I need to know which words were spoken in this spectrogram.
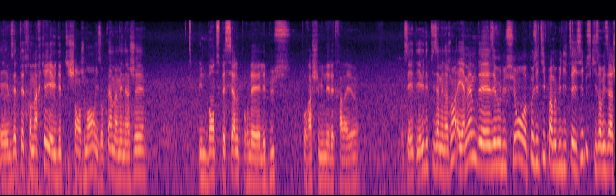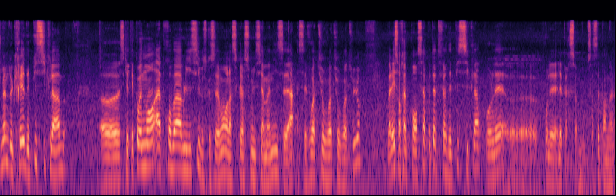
Et vous avez peut-être remarqué, il y a eu des petits changements. Ils ont quand même aménagé une bande spéciale pour les, bus pour acheminer les travailleurs. Donc, il y a eu des petits aménagements et il y a même des évolutions positives pour la mobilité ici puisqu'ils envisagent même de créer des pistes cyclables ce qui était complètement improbable ici, parce que c'est vraiment la circulation ici à Manille, c'est ah, voiture, voiture, voiture. Bah là, ils sont en train de penser à peut-être faire des pistes cyclables pour les, pour les, les personnes. Donc ça, c'est pas mal.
